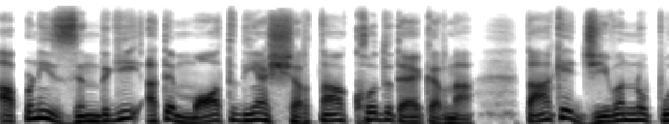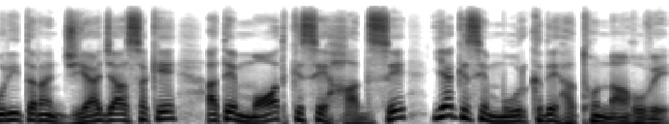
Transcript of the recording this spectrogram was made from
ਆਪਣੀ ਜ਼ਿੰਦਗੀ ਅਤੇ ਮੌਤ ਦੀਆਂ ਸ਼ਰਤਾਂ ਖੁਦ ਤੈਅ ਕਰਨਾ, ਤਾਂ ਕਿ ਜੀਵਨ ਨੂੰ ਪੂਰੀ ਤਰ੍ਹਾਂ ਜਿਆ ਜਾ ਸਕੇ ਅਤੇ ਮੌਤ ਕਿਸੇ ਹਾਦਸੇ ਜਾਂ ਕਿਸੇ ਮੂਰਖ ਦੇ ਹੱਥੋਂ ਨਾ ਹੋਵੇ,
